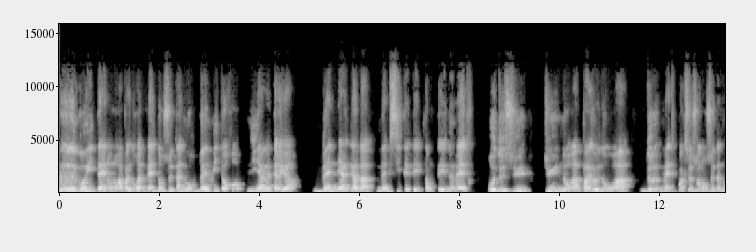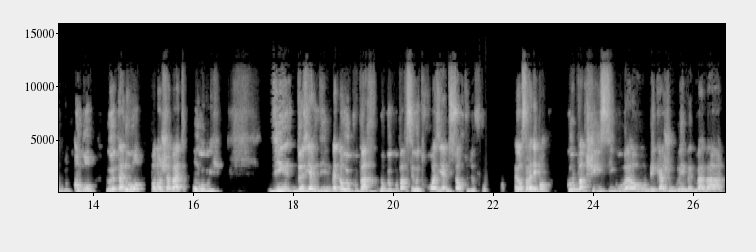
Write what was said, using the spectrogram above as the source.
euh, on n'aura pas le droit de mettre dans ce tanour ben mitocho, ni à l'intérieur, ben me'agaba. Même si tu étais tenté de mettre au-dessus, tu n'auras pas le droit de mettre quoi que ce soit dans ce tanour. Donc, en gros, le tanour, pendant Shabbat, on l'oublie. Deuxième din, maintenant le coupard. Donc le coupard, c'est le troisième sorte de fruit. Alors ça va dépendre. Coupard chez Sigouao, Bekvava,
